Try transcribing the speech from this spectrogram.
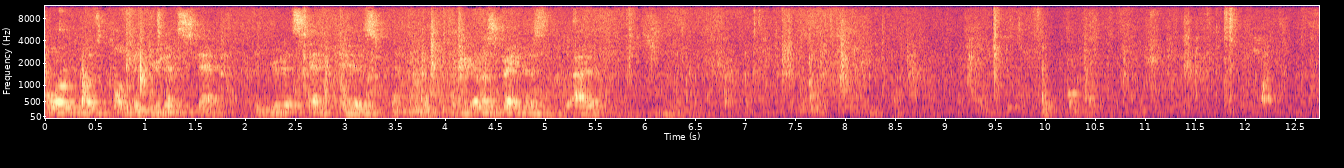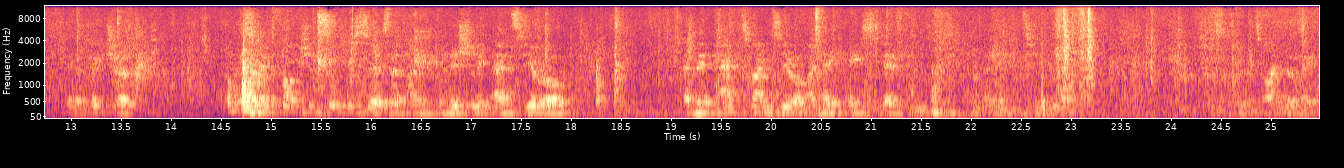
for what's called the unit step. The unit step is, to illustrate this, uh, picture, the step function simply says that I'm initially add zero, and then at time zero I make a step, and then continue on. This is the time domain.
